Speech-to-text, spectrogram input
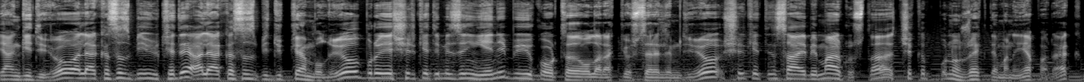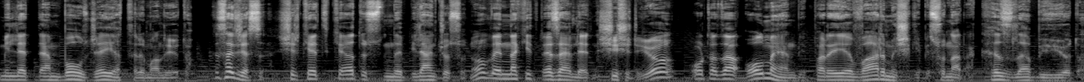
Yan gidiyor, alakasız bir ülkede alakasız bir dükkan buluyor. Buraya şirketimizin yeni büyük ortağı olarak gösterelim diyor. Şirketin sahibi Markus da çıkıp bunun reklamını yaparak milletten bolca yatırım alıyordu. Kısacası şirket kağıt üstünde bilançosunu ve nakit rezervlerini şişiriyor, ortada olmayan bir parayı varmış gibi sunarak hızla büyüyordu.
